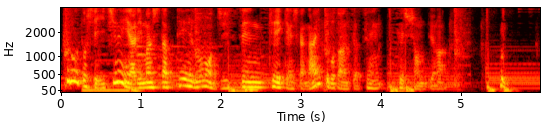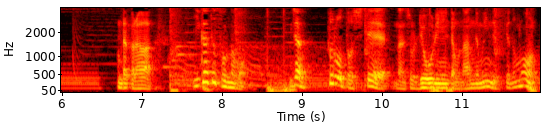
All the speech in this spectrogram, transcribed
プロとして1年やりました程度の実践経験しかないってことなんですよ、セッションっていうのは。だから、意外とそんなもん。じゃあ、プロとして、何でしょう、料理人でも何でもいいんですけども、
